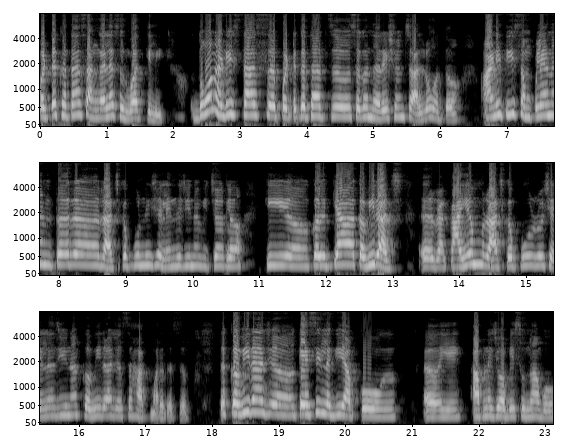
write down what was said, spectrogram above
पटकथा सांगायला सुरुवात केली. दोन अडीच तास पटकथाच सगळं नरेशन चाललं होतं आणि ती संपल्यानंतर राज कपूरनी शैलेंद्रजींना विचारलं की क्या कविराज कायम राज कपूर शैलेंद्रजीना कविराज असं हाक मारत असत. तर कविराज कैसी लगी आपको ये? आपने जो अभी सुना वो.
